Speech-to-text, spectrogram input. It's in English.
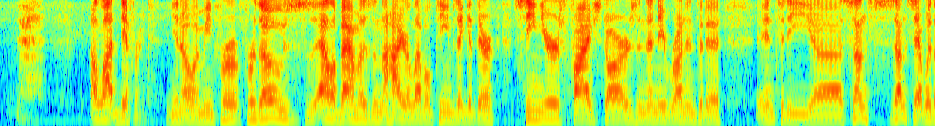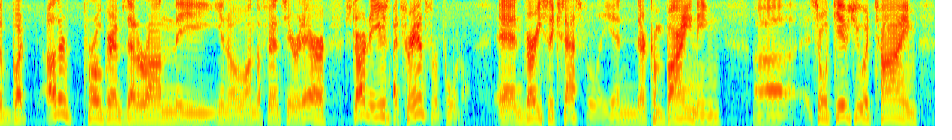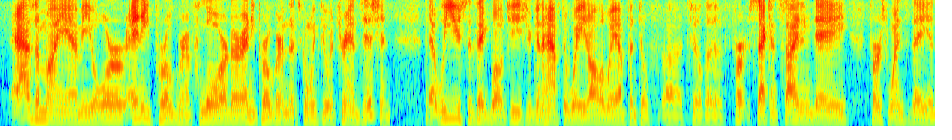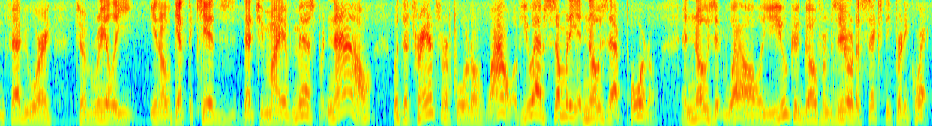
a lot different. You know, I mean, for for those Alabamas and the higher level teams, they get their seniors five stars, and then they run into the into the uh, sun, sunset with them. But other programs that are on the you know on the fence here and there starting to use that transfer portal and very successfully, and they're combining uh, so it gives you a time as a Miami or any program, Florida or any program that's going through a transition, that we used to think, well, geez, you're going to have to wait all the way up until uh, till the first, second signing day, first Wednesday in February, to really you know get the kids that you might have missed. But now with the transfer portal, wow, if you have somebody that knows that portal and knows it well, you could go from zero to sixty pretty quick.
